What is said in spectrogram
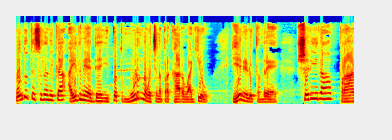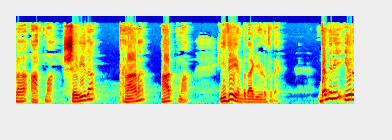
ಒಂದು ತೆಸಲೋನಿಕ ಐದನೇ ಅಧ್ಯಾಯ ಇಪ್ಪತ್ತ್ ಮೂರನೇ ವಚನ ಪ್ರಕಾರವಾಗಿಯೂ ಏನು ಹೇಳುತ್ತಂದ್ರೆ, ಶರೀರ, ಪ್ರಾಣ, ಆತ್ಮ. ಶರೀರ, ಪ್ರಾಣ, ಆತ್ಮ ಇದೆ ಎಂಬುದಾಗಿ ಹೇಳುತ್ತದೆ. ಬನ್ನಿರಿ, ಇದರ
